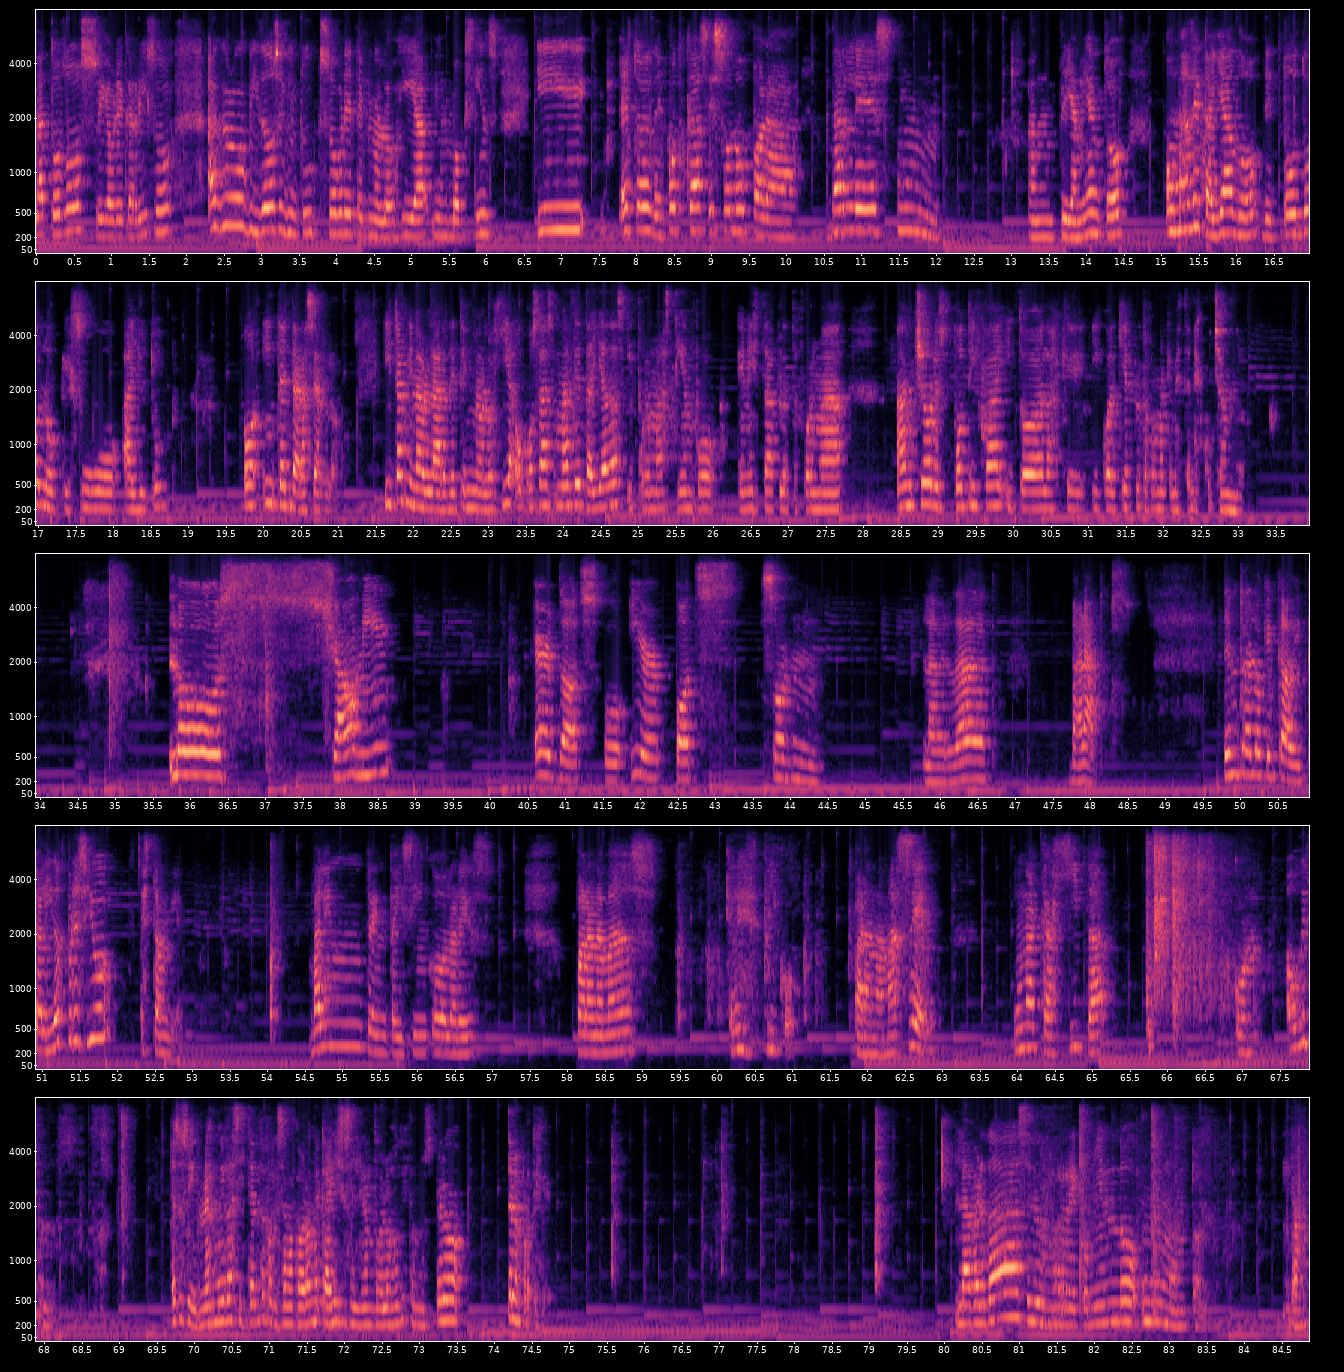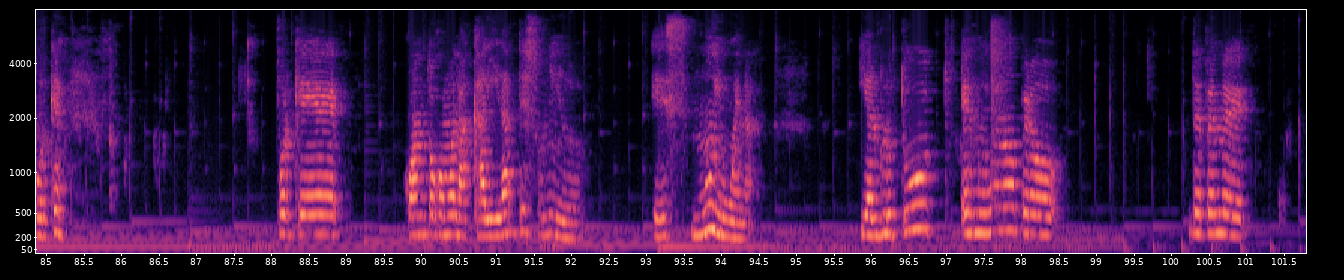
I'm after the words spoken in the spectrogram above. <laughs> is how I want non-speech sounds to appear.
Hola a todos, soy Gabriel Carrizo. Hago videos en YouTube sobre tecnología y unboxings. Y esto de podcast es solo para darles un ampliamiento o más detallado de todo lo que subo a YouTube o intentar hacerlo. Y también hablar de tecnología o cosas más detalladas y por más tiempo en esta plataforma Anchor, Spotify y todas las que y cualquier plataforma que me estén escuchando. Los Xiaomi AirDots o EarPods son la verdad baratos. Dentro de lo que cabe, calidad-precio están bien. Valen 35 dólares para nada más, ¿qué les explico? Para nada más ser una cajita con audífonos. Eso sí, no es muy resistente porque se me acabaron de caer y se salieron todos los audífonos, pero te los protege. La verdad se los recomiendo un montón. Dirán, ¿por qué? Porque cuanto como la calidad de sonido es muy buena. Y el Bluetooth es muy bueno, pero depende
